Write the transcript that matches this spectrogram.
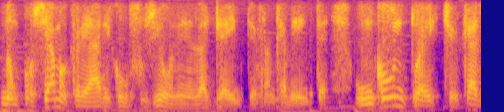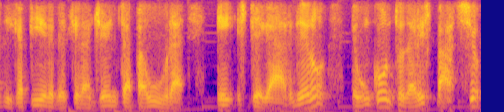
non possiamo creare confusione nella gente, francamente. Un conto è cercare di capire perché la gente ha paura e spiegarglielo, e un conto dare spazio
